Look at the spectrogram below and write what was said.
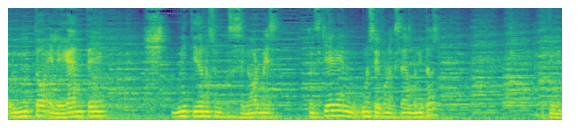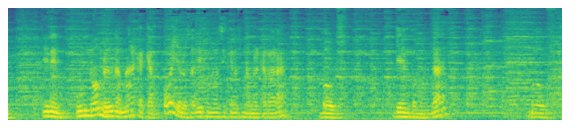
bonito, elegante, nítido, no son cosas enormes. Entonces, quieren unos audífonos que sean bonitos, tienen, tienen un nombre de una marca que apoya los audífonos y que no es una marca rara, Bose. Quieren comodidad, Bose.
